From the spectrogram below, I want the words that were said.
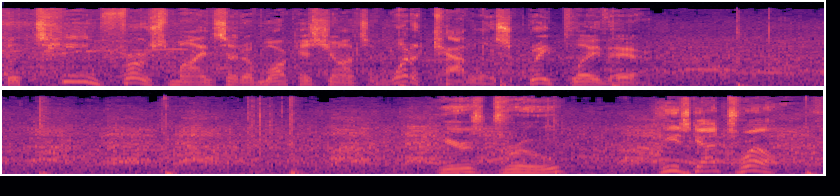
The team first mindset of Marques Johnson. What a catalyst. Great play there. Here's Drew. He's got 12.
